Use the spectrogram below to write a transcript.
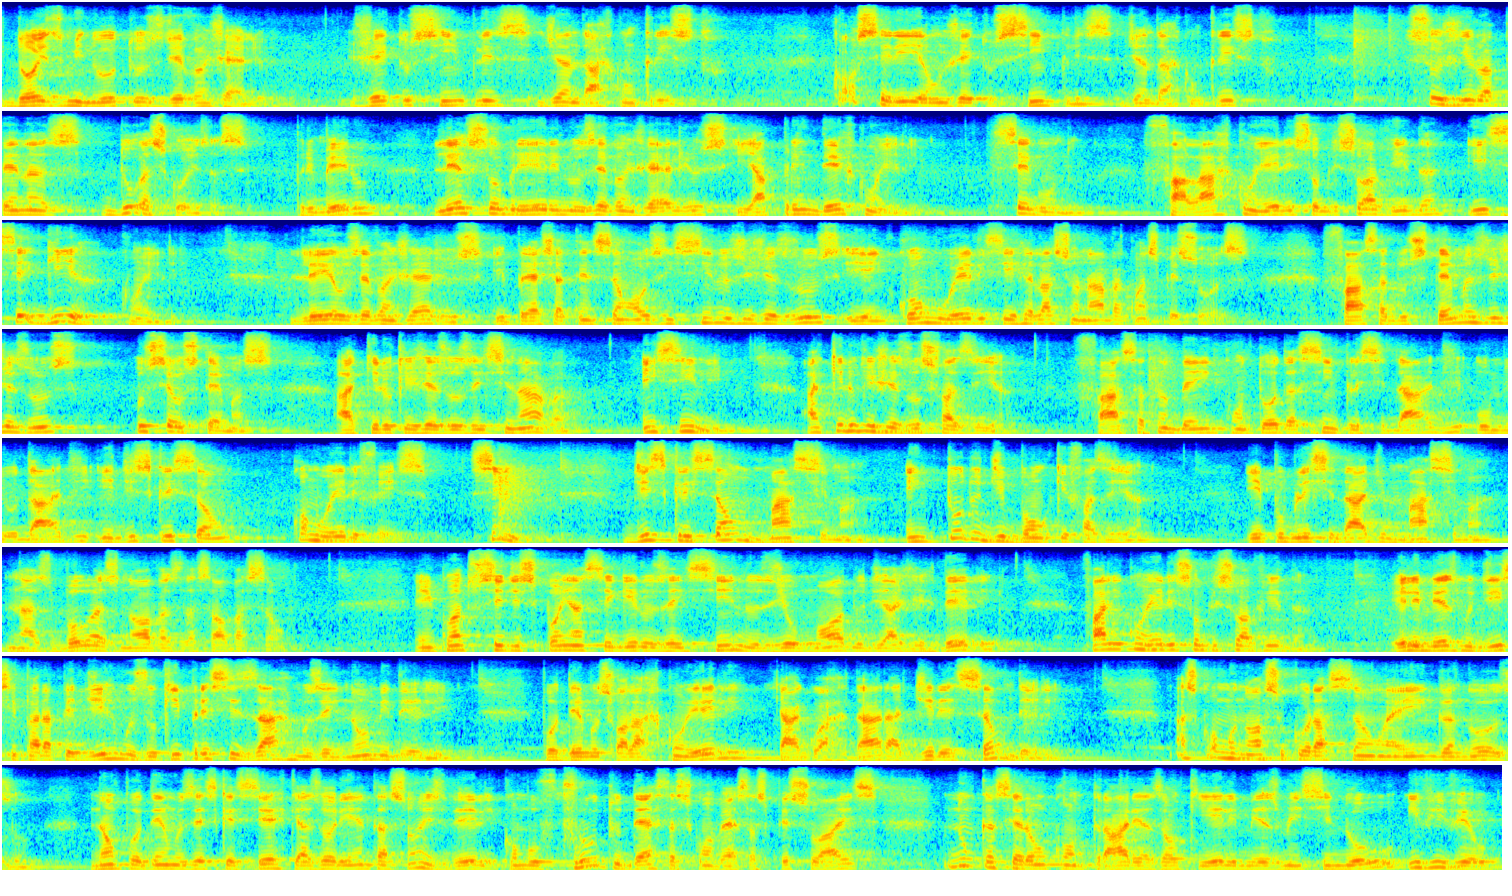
Dois minutos de Evangelho. Jeito simples de andar com Cristo. Qual seria um jeito simples de andar com Cristo? Sugiro apenas duas coisas. Primeiro, ler sobre ele nos Evangelhos e aprender com ele. Segundo, falar com ele sobre sua vida e seguir com ele. Leia os Evangelhos e preste atenção aos ensinos de Jesus e em como ele se relacionava com as pessoas. Faça dos temas de Jesus os seus temas. Aquilo que Jesus ensinava, ensine. Aquilo que Jesus fazia, faça também com toda simplicidade, humildade e discrição, como ele fez. Sim, discrição máxima em tudo de bom que fazia e publicidade máxima nas boas novas da salvação. Enquanto se dispõe a seguir os ensinos e o modo de agir dele, fale com ele sobre sua vida. Ele mesmo disse para pedirmos o que precisarmos em nome dele. Podemos falar com ele e aguardar a direção dele. Mas como nosso coração é enganoso, não podemos esquecer que as orientações dele, como fruto destas conversas pessoais, nunca serão contrárias ao que ele mesmo ensinou e viveu.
